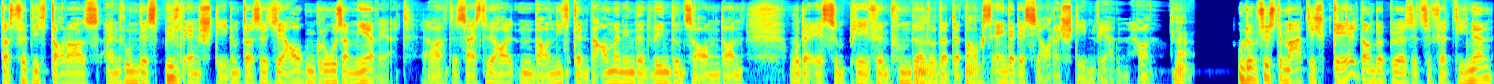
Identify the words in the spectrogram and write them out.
dass für dich daraus ein rundes Bild entsteht. Und das ist ja auch ein großer Mehrwert. Ja, das heißt, wir halten da nicht den Daumen in den Wind und sagen dann, wo der S&P 500 mhm. oder der DAX mhm. Ende des Jahres stehen werden. Ja. ja. Und um systematisch Geld an der Börse zu verdienen,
